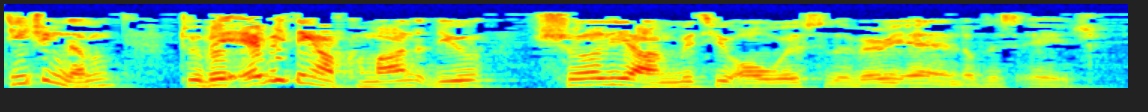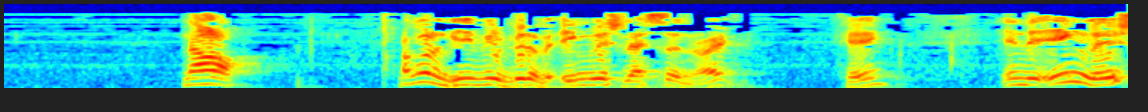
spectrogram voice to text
teaching them to obey everything I've commanded you. Surely I'm with you always to the very end of this age. Now, I'm going to give you a bit of English lesson, right? Okay? In the English,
